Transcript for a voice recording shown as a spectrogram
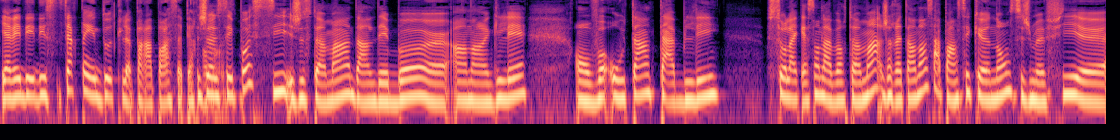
il y avait des, certains doutes là, par rapport à sa performance. Je ne sais pas si, justement, dans le débat euh, en anglais, on va autant tabler sur la question de l'avortement. J'aurais tendance à penser que non si je me fie euh,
